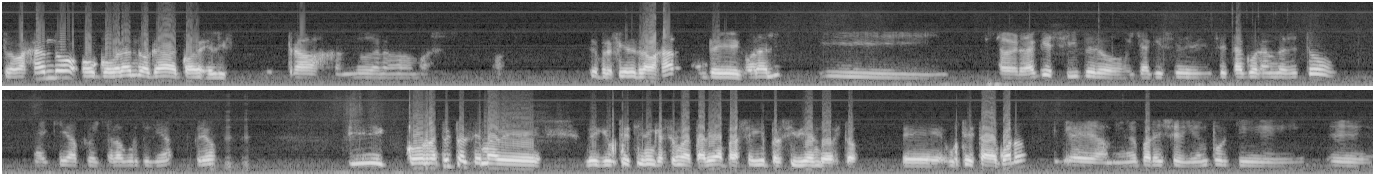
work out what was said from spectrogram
trabajando o cobrando acá con el? Trabajando ganaba más. ¿Usted prefiere trabajar antes de cobrar el? Y la verdad que sí, pero ya que se, se está cobrando esto, hay que aprovechar la oportunidad, creo. Y con respecto al tema de, de que ustedes tienen que hacer una tarea para seguir percibiendo esto, eh, ¿usted está de acuerdo? Eh, a mí me parece bien porque, eh,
